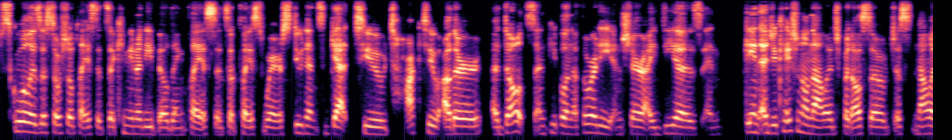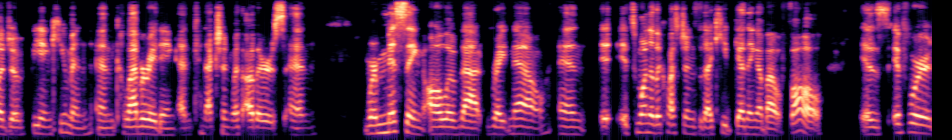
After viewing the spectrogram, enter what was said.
School is a social place, it's a community building place, it's a place where students get to talk to other adults and people in authority and share ideas and gain educational knowledge, but also just knowledge of being human and collaborating and connection with others. And we're missing all of that right now. And it, it's one of the questions that i keep getting about fall is if we're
